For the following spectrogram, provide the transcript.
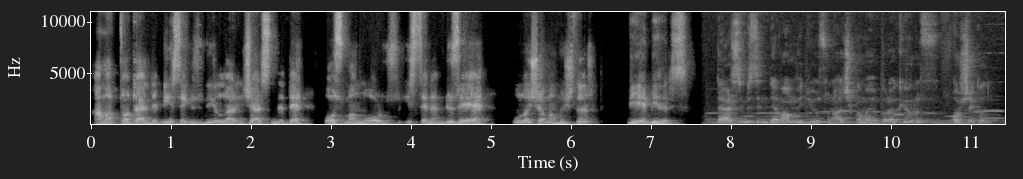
Ama totalde 1800'lü yıllar içerisinde de Osmanlı ordusu istenen düzeye ulaşamamıştır diyebiliriz. Dersimizin devam videosunu açıklamaya bırakıyoruz. Hoşçakalın.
